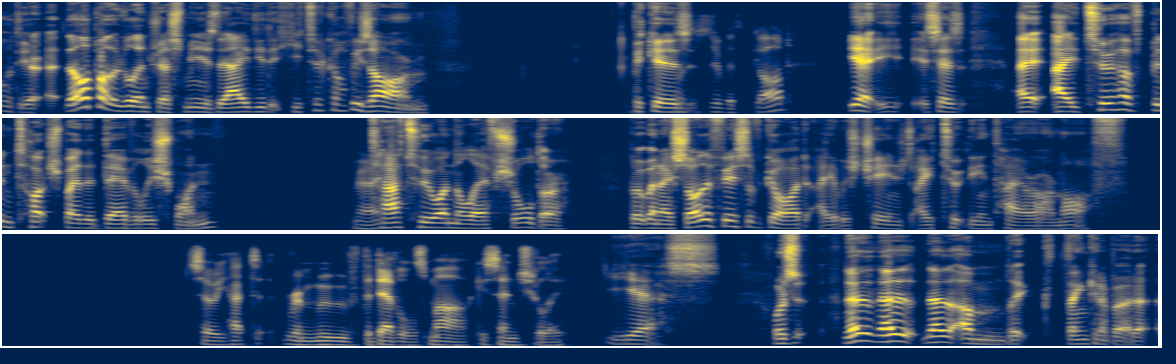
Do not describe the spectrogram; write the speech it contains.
oh dear. The other part that really interests me is the idea that he took off his arm because What's it do with God? yeah, he, it says I I too have been touched by the devilish one. Right. Tattoo on the left shoulder. But when I saw the face of God, I was changed. I took the entire arm off. so he had to remove the devil's mark, essentially. Yes. Which now, now, now that I'm like thinking about it,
